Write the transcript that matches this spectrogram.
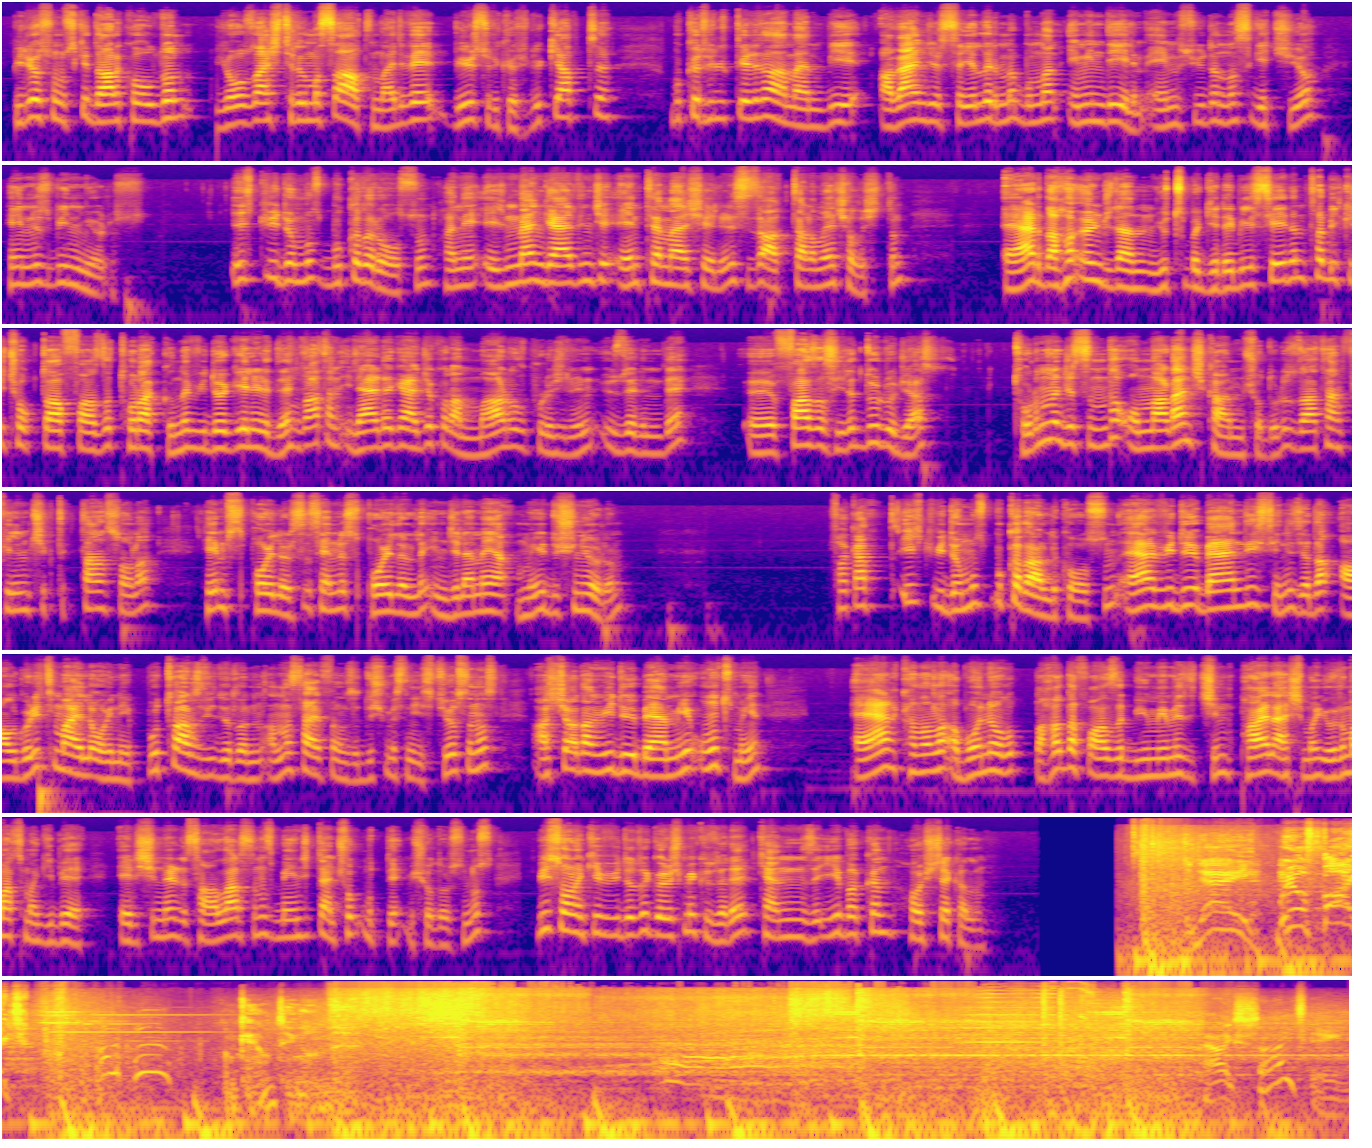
biliyorsunuz ki Darkhold'un yozlaştırılması altındaydı ve bir sürü kötülük yaptı. Bu kötülükleri rağmen bir Avenger sayılır mı bundan emin değilim. MCU'da nasıl geçiyor henüz bilmiyoruz. İlk videomuz bu kadar olsun. Hani elimden geldiğince en temel şeyleri size aktarmaya çalıştım. Eğer daha önceden YouTube'a girebilseydim tabii ki çok daha fazla Thor hakkında video gelirdi. Zaten ileride gelecek olan Marvel projelerinin üzerinde e, fazlasıyla duracağız. Thor'un acısını da onlardan çıkarmış oluruz. Zaten film çıktıktan sonra hem spoilersız hem de spoilerlı inceleme yapmayı düşünüyorum. Fakat ilk videomuz bu kadarlık olsun. Eğer videoyu beğendiyseniz ya da algoritma ile oynayıp bu tarz videoların ana sayfanıza düşmesini istiyorsanız aşağıdan videoyu beğenmeyi unutmayın. Eğer kanala abone olup daha da fazla büyümemiz için paylaşma, yorum atma gibi erişimleri de sağlarsanız beni cidden çok mutlu etmiş olursunuz. Bir sonraki videoda görüşmek üzere. Kendinize iyi bakın. Hoşçakalın. Today, we'll fight! I'm counting on that. How exciting!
